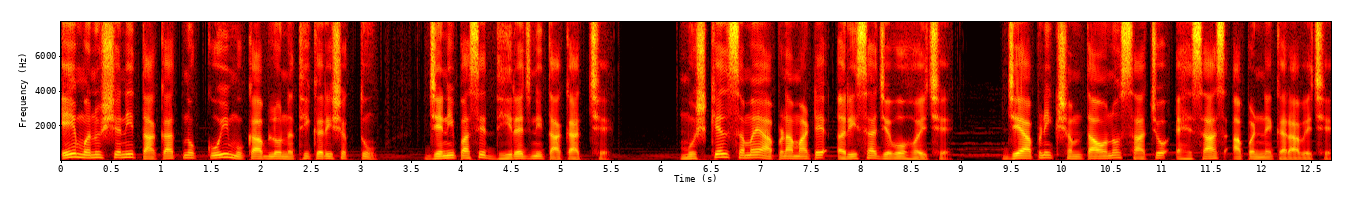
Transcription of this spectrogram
એ મનુષ્યની તાકાતનો કોઈ મુકાબલો નથી કરી શકતું, જેની પાસે ધીરજની તાકાત છે. મુશ્કેલ સમય આપણા માટે અરીસા જેવો હોય છે, જે આપણી ક્ષમતાઓનો સાચો અહેસાસ આપણને કરાવે છે.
